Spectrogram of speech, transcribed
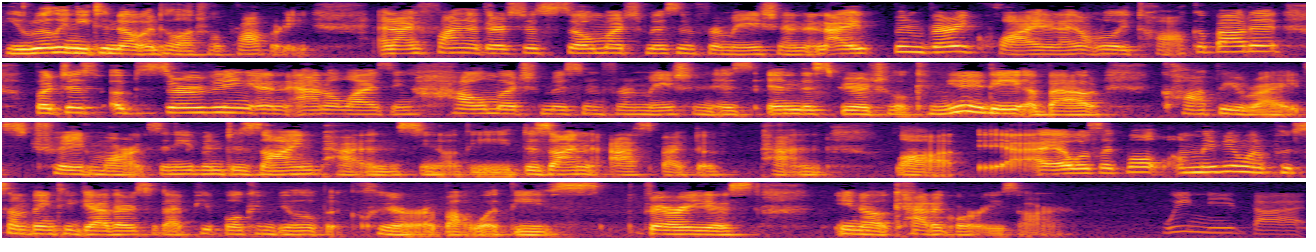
you really need to know intellectual property. And I find that there's just so much misinformation. And I've been very quiet. and I don't really talk about it, but just observing and analyzing how much misinformation is in the spiritual community about copyrights, trademarks, and even design patents, you know, the design aspect of patent law. I was like, well, maybe I want to put something together so that people can be a little bit clearer about what these various, you know, categories are. We need that.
